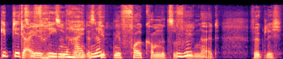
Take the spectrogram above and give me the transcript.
gibt dir geil Zufriedenheit. Das ne? gibt mir vollkommene Zufriedenheit. Mhm. Wirklich.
